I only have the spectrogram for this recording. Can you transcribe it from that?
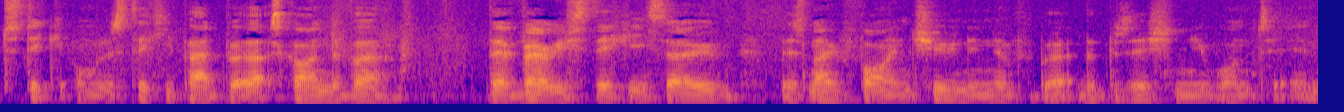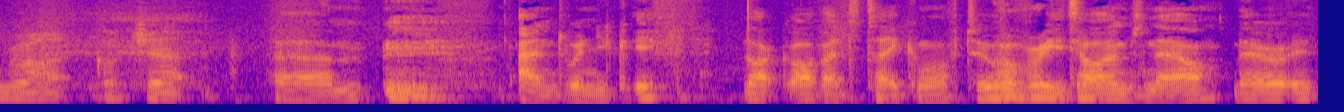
stick it on with a sticky pad. But that's kind of a they're very sticky, so there's no fine tuning of the the position you want it in. Right, gotcha. Um, and when you, if like I've had to take them off two or three times now, they're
